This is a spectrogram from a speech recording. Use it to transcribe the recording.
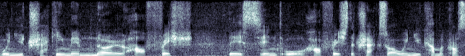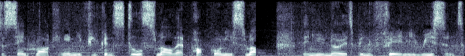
when you're tracking them, know how fresh their scent or how fresh the tracks are when you come across a scent marking. And if you can still smell that popcorny smell, then you know it's been fairly recent.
